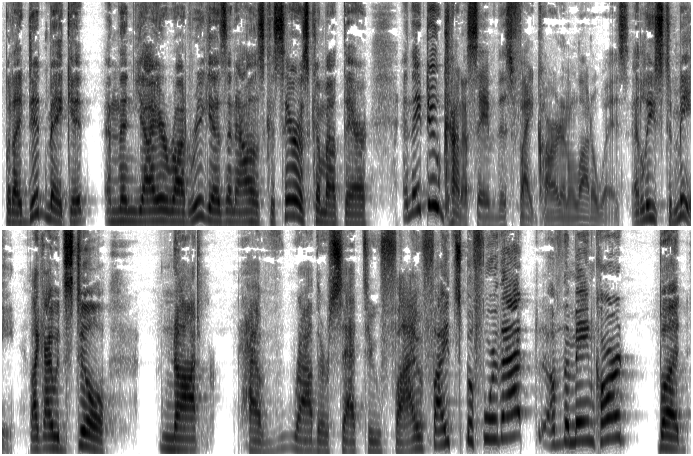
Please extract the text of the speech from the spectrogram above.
But I did make it. And then Yair Rodriguez and Alex Caceres come out there and they do kind of save this fight card in a lot of ways, at least to me. Like I would still not have rather sat through five fights before that of the main card, but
